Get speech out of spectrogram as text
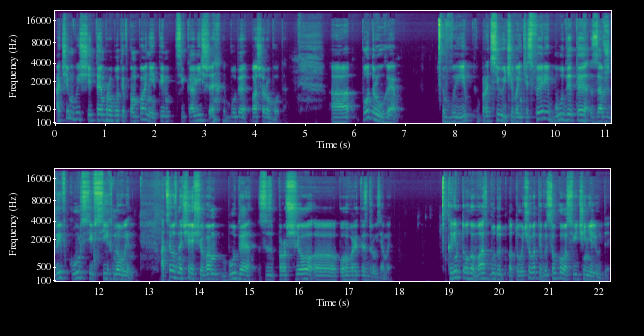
А чим вищий темп роботи в компанії, тим цікавіше буде ваша робота. Е, по-друге, ви, працюючи в антисфері, будете завжди в курсі всіх новин. А це означає, що вам буде про що е, поговорити з друзями. Крім того, вас будуть оточувати високоосвічені люди.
